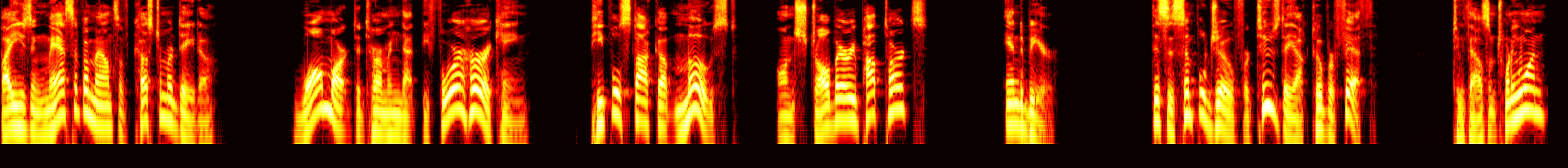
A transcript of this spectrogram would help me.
By using massive amounts of customer data, Walmart determined that before a hurricane, people stock up most on strawberry Pop Tarts and beer. This is Simple Joe for Tuesday, October 5th, 2021.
